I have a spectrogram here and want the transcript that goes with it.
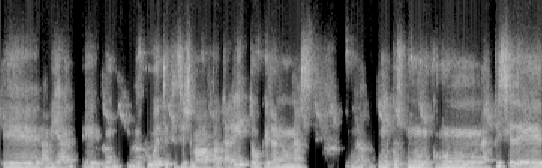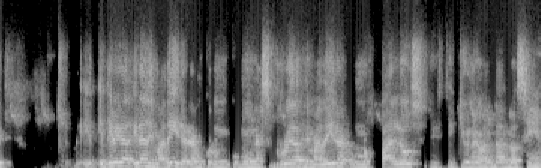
eh, había eh, un, juguete que se llamaba pataleto, que eran unas, como una especie de... Eh, era, de madera, eran como unas ruedas de madera con unos palos este, que uno iba andando así.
